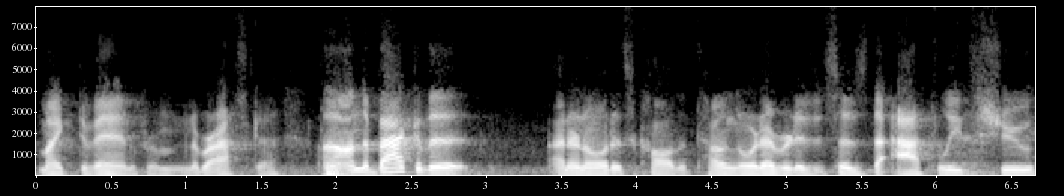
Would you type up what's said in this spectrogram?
Mike Devan from Nebraska. Uh, on the back of the, I don't know what it's called, the tongue or whatever it is, it says the athlete's shoe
